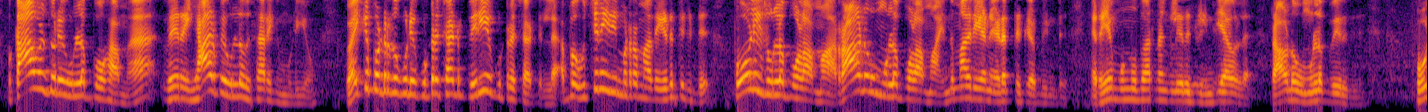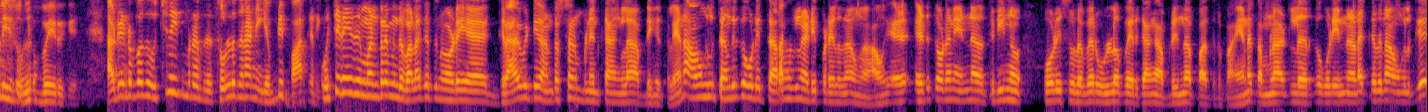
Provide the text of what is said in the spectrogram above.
இப்ப காவல்துறை உள்ள போகாம வேற யார் போய் உள்ள விசாரிக்க முடியும்? வைக்கப்பட்டிருக்கக்கூடிய குற்றச்சாட்டு பெரிய குற்றச்சாட்டு இல்ல. அப்போ உச்சநீதிமன்றம் அதை எடுத்துக்கிட்டு போலீஸ் உள்ள போலாமா? ராணுவம் உள்ள போலாமா? இந்த மாதிரியான இடத்துக்கு அப்படின்ட்டு நிறைய முன்னுதாரணங்கள் இருக்கு இந்தியாவுல. ராணுவம் உள்ள போயிருக்கு. போலீஸ் உள்ள போயிருக்கு. அப்படின்ற போது உச்சநீதிமன்றம் இதை சொல்லுதுன்னா நீங்க எப்படி பாக்குறீங்க உச்சநீதிமன்றம் இந்த வழக்கத்தினுடைய கிராவிட்டி அண்டர்ஸ்டாண்ட் பண்ணிருக்காங்களா அப்படிங்கிறது ஏன்னா அவங்களுக்கு தந்திருக்கக்கூடிய தரவுகளின் அடிப்படையில் தான் அவங்க. அவங்க எடுத்த உடனே என்ன திடீர்னு போலீஸ் உள்ள பேர் உள்ள போயிருக்காங்க அப்படின்னு தான் பார்த்துருப்பாங்க. ஏன்னா தமிழ்நாட்டில் இருக்கக்கூடிய என்ன நடக்குதுன்னு அவங்களுக்கு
